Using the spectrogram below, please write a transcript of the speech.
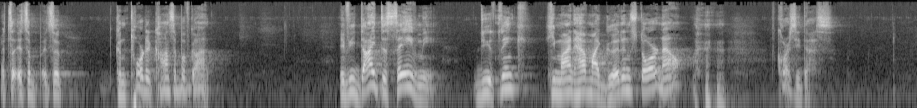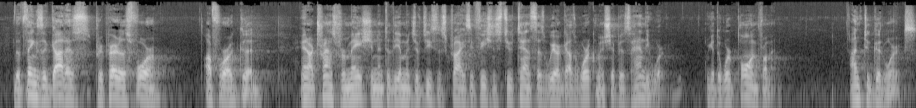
It's a, it's a, it's a contorted concept of God. If he died to save me, do you think he might have my good in store now? of course he does. The things that God has prepared us for are for our good and our transformation into the image of Jesus Christ. Ephesians 2:10 says we are God's workmanship, his handiwork. We get the word poem from it. Unto good works.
